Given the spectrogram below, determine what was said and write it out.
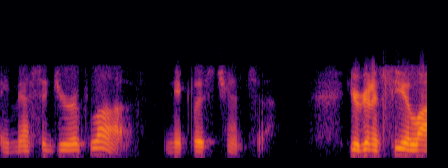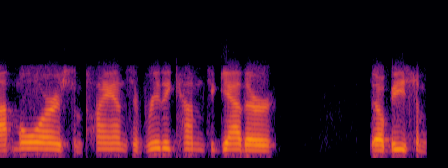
a messenger of love, Nicholas Tschense. You're going to see a lot more. Some plans have really come together. There'll be some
